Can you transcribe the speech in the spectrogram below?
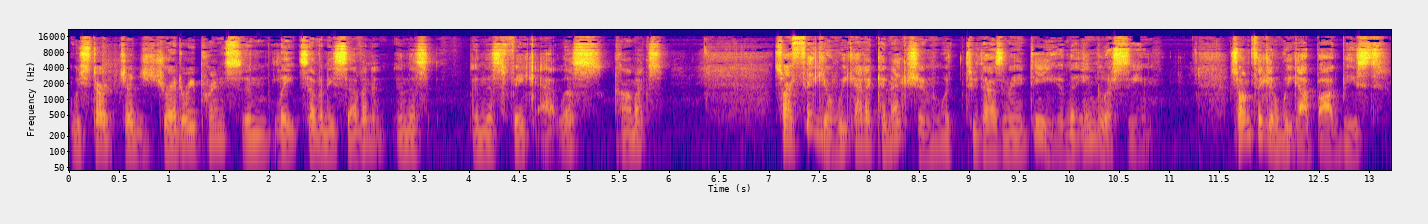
we start Judge Dredd reprints in late '77 in this in this fake Atlas comics. So I figure we got a connection with 2000 AD in the English scene. So I'm thinking we got Bog Beast.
